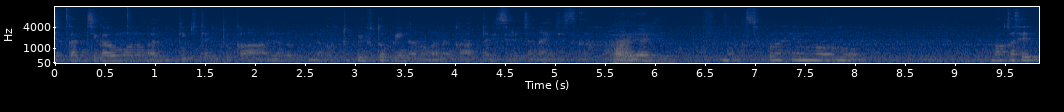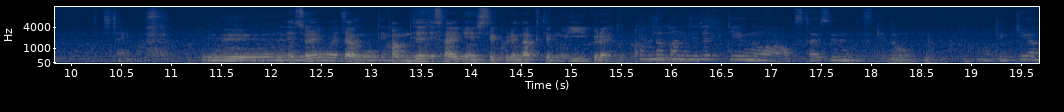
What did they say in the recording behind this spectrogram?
若干違うものができたりとかなんかなんか得意不得意なのがなんかあったりするじゃないですか。はいなんかそこら辺はもう任せちゃいます。へえでそれはじゃあもう完全に再現してくれなくてもいいぐらいのこ感じ？んな感じでっていうのはお伝えするんですけど、もう出来上がっ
